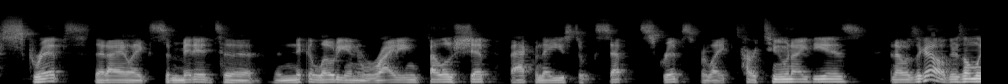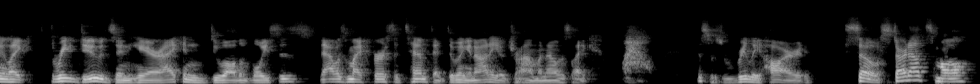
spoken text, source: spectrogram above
script that I like submitted to the Nickelodeon Writing Fellowship back when they used to accept scripts for like cartoon ideas. And I was like, oh, there's only like three dudes in here. I can do all the voices. That was my first attempt at doing an audio drama. And I was like, wow, this was really hard. So start out small.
